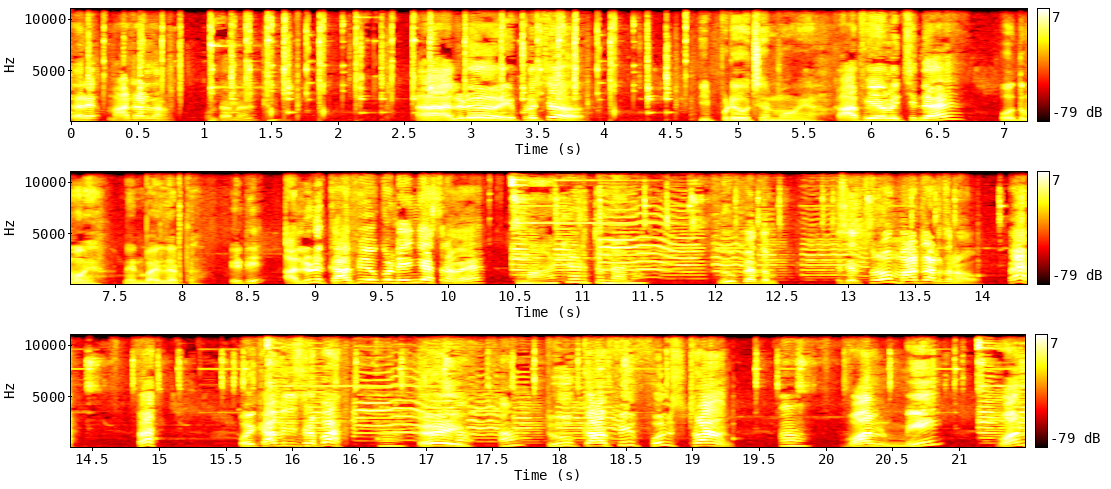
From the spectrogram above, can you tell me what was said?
సరే మాట్లాడదాం. ఉంటానా? ఆ, అల్లుడు ఎప్పుడొచ్చావు? ఇప్పుడే వచ్చాను మామయ్య. కాఫీ ఏమైనా వచ్చిందా? వద్దు మామయ్య నేను బయలుదేరతా. ఏంటి? అల్లుడు కాఫీ ఇవ్వకుండా ఏం చేస్తున్నావే? మాట్లాడుతున్నాను. నువ్వు పెద్ద సిస్టర్ మాట్లాడుతున్నావు. పోయి కాఫీ తీసుకురాపా. ఆ. Two coffee full strong. ఆ, వన్ మీ వన్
